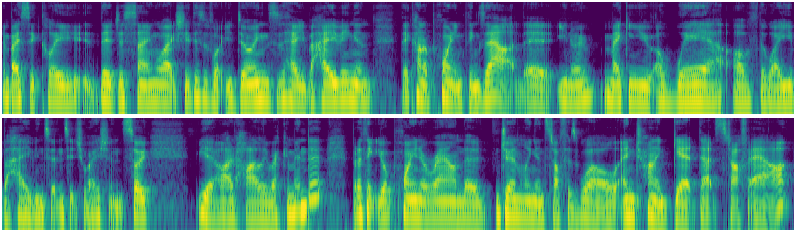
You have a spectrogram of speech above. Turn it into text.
And basically they're just saying, well, actually, this is what you're doing. This is how you're behaving. And they're kind of pointing things out. They're, you know, making you aware of the way you behave in certain situations. So yeah, I'd highly recommend it. But I think your point around the journaling and stuff as well and trying to get that stuff out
